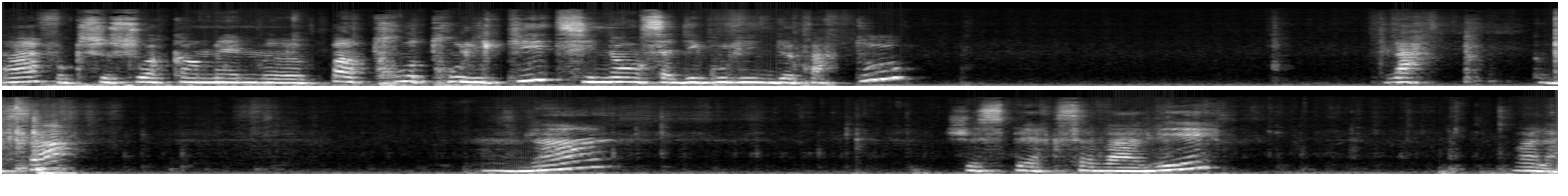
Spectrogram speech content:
Il faut que ce soit quand même euh, pas trop trop liquide, sinon ça dégouline de partout. Là, comme ça. Là. J'espère que ça va aller. Voilà.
